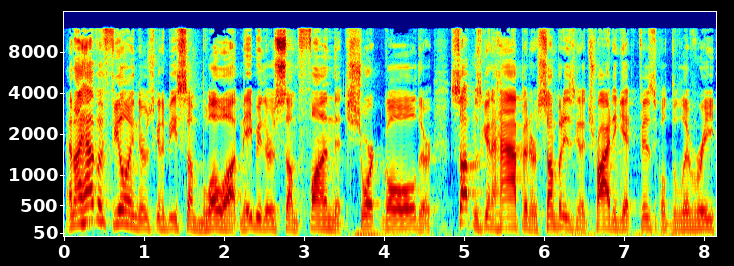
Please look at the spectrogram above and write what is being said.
And I have a feeling there's going to be some blow up. Maybe there's some fun that's short gold or something's going to happen or somebody's going to try to get physical delivery.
